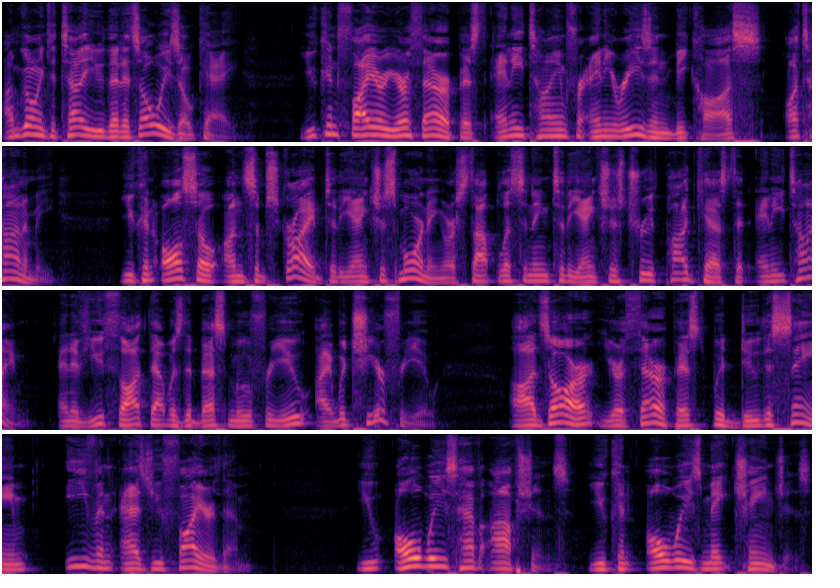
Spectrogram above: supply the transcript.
I'm going to tell you that it's always okay. You can fire your therapist anytime for any reason because autonomy. You can also unsubscribe to The Anxious Morning or stop listening to The Anxious Truth podcast at any time. And if you thought that was the best move for you, I would cheer for you. Odds are your therapist would do the same even as you fire them. You always have options. You can always make changes.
